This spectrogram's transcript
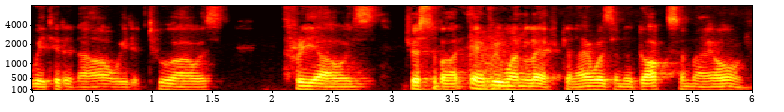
waited an hour, waited two hours, three hours. Just about everyone left, and I was in the docks on my own.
